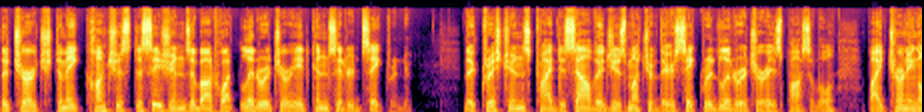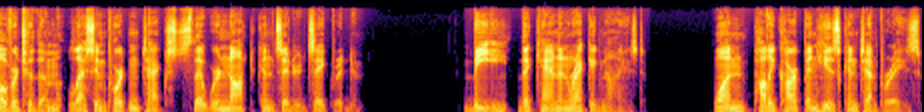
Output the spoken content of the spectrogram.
the Church to make conscious decisions about what literature it considered sacred. The Christians tried to salvage as much of their sacred literature as possible by turning over to them less important texts that were not considered sacred. B. The canon recognized. 1. Polycarp and his contemporaries.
